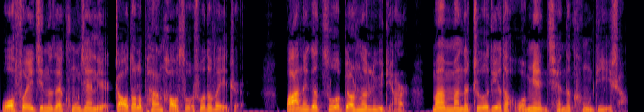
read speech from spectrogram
我费劲的在空间里找到了潘浩所说的位置，把那个坐标上的绿点慢慢的折叠到我面前的空地上。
